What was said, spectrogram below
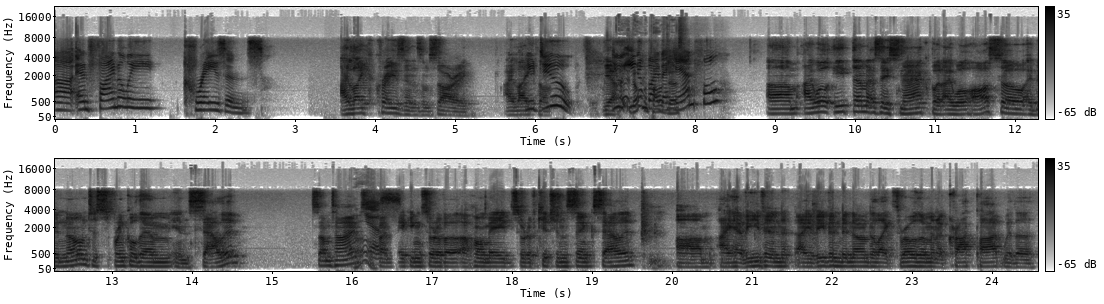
Uh, and finally, craisins. I like craisins. I'm sorry. I like You them. do. Yeah. Do you eat Don't them by the handful? Um, I will eat them as a snack, but I will also. I've been known to sprinkle them in salad sometimes Oh. if I'm making sort of a, a homemade sort of kitchen sink salad. Um, I have even I have even been known to like throw them in a crock pot with a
